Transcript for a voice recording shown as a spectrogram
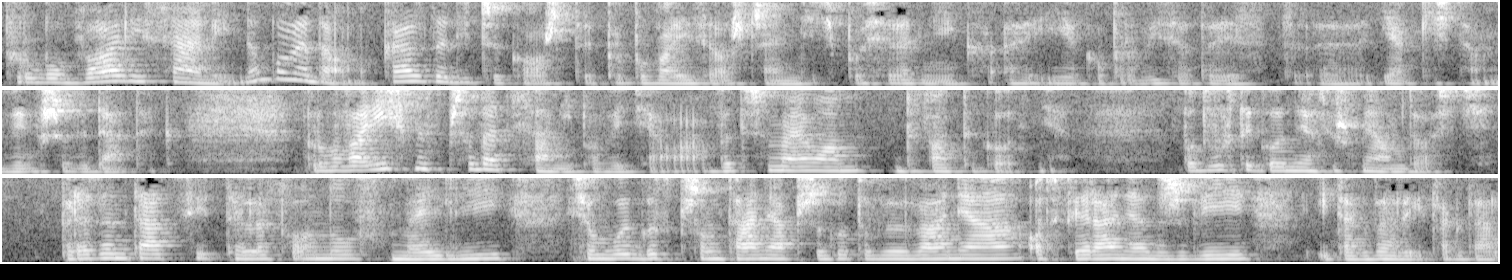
próbowali sami, no bo wiadomo, każdy liczy koszty, próbowali zaoszczędzić. Pośrednik e, i jego prowizja to jest jakiś tam większy wydatek. Próbowaliśmy sprzedać sami, powiedziała. Wytrzymałam dwa tygodnie. Po dwóch tygodniach już miałam dość prezentacji, telefonów, maili, ciągłego sprzątania, przygotowywania, otwierania drzwi itd., tak itd. Tak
